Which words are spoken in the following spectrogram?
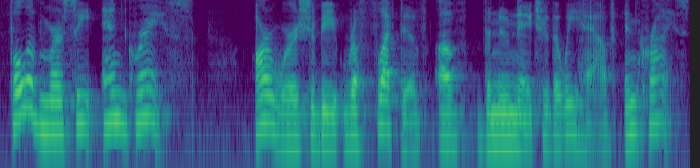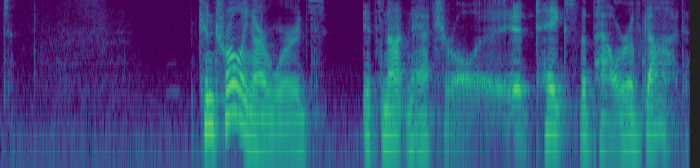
full of mercy and grace our words should be reflective of the new nature that we have in Christ. Controlling our words, it's not natural. It takes the power of God.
